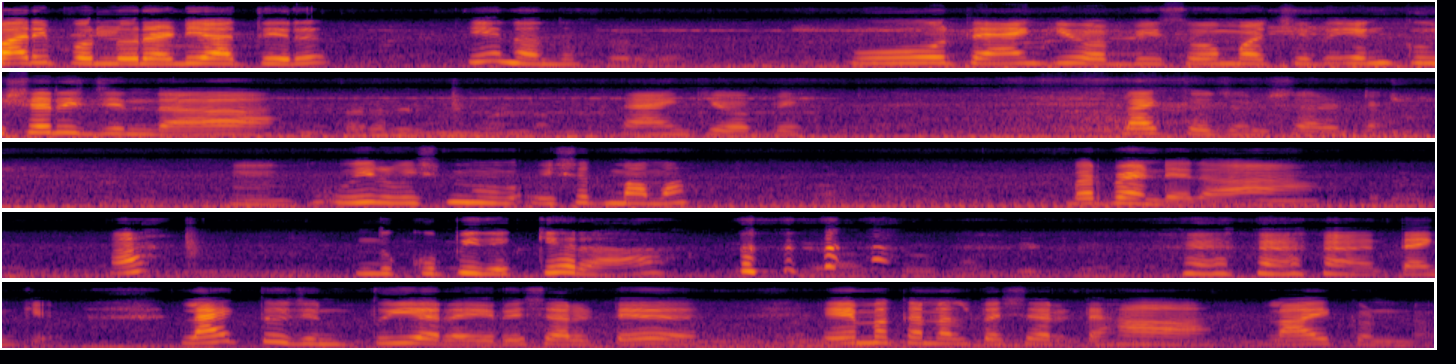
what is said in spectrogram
ಬಾರಿ ಪೊರ್ಲು ರೆಡಿ ಆತೀರು? ಏನೊಂದು? ಓ ಥ್ಯಾಂಕ್ ಯು ಅಬ್ಬಿ ಸೋ ಮಚ್ ಇದು ಹೆಂಗೆ ಹುಷಾರಿದ್ದಿಂದ? ಥ್ಯಾಂಕ್ ಯು ಅಬ್ಬಿ. ಲೈಕ್ ತೋಜುನ್ ಶರ್ಟ್ ಹ್ಞೂ ವೀರು ವಿಶ್ ವಿಶದ್ ಮಾಮ. ಬರ್ಪಂಡೇರಾ ಹಾಂ? ಒಂದು ಕುಪ್ಪಿ ದೆಕ್ಕ್ಯಾರಾ ಥ್ಯಾಂಕ್ ಯು ಲೈಕ್ ತೋಜುನ್ ತುಯ್ಯಾರ ಇರಿ ಶರ್ಟ್? ಏಮಕನಲ್ತ ಶರ್ಟ್ ಹಾಂ ಲಾಯ್ಕ್ ಉಂಡು.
